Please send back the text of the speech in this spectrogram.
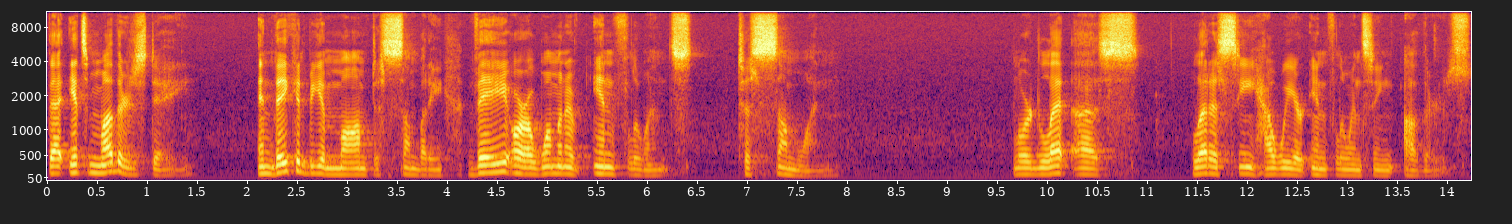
that it's Mother's Day and they could be a mom to somebody. They are a woman of influence to someone. Lord, let us let us see how we are influencing others.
